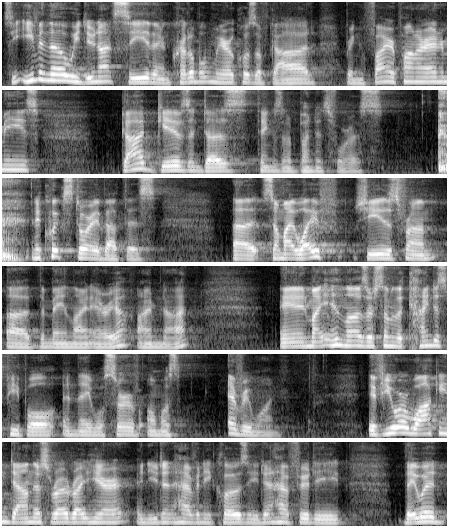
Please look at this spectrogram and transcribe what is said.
See, even though we do not see the incredible miracles of God bringing fire upon our enemies, God gives and does things in abundance for us. and a quick story about this. Uh, so, my wife, she is from uh, the mainline area. I'm not. And my in laws are some of the kindest people, and they will serve almost everyone. If you were walking down this road right here and you didn't have any clothes and you didn't have food to eat, they would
